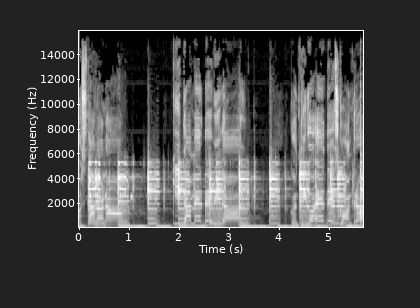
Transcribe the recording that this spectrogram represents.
gustan o no. Quítame el bebidor, contigo es descontrol.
